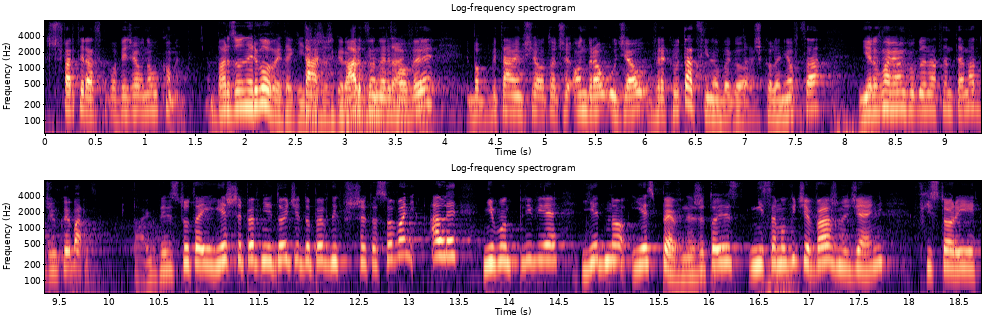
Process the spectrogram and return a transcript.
czwarty raz powiedział no comment. Bardzo nerwowy taki Tak, troszeczkę bardzo Robert. nerwowy, Tak, bo pytałem się o to, czy on brał udział w rekrutacji nowego szkoleniowca. Nie rozmawiam w ogóle na ten temat, dziękuję bardzo. Tak, więc tutaj jeszcze pewnie dojdzie do pewnych przetasowań, ale niewątpliwie jedno jest pewne, że to jest niesamowicie ważny dzień w historii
